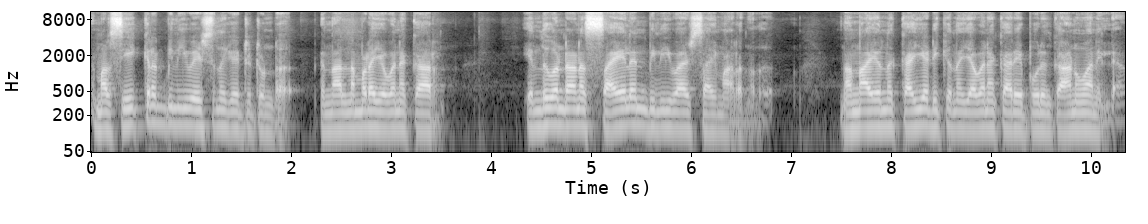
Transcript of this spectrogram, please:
നമ്മൾ സീക്രട്ട് ബിലീവേഴ്സ് എന്ന് കേട്ടിട്ടുണ്ട്. എന്നാൽ നമ്മുടെ യൗവനക്കാർ എന്തുകൊണ്ടാണ് സൈലന്റ് ബിലീവേഴ്സായി മാറുന്നത്? നന്നായി ഒന്ന് കൈയടിക്കുന്ന യൗവനക്കാരെ പോലും കാണുവാനില്ല.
